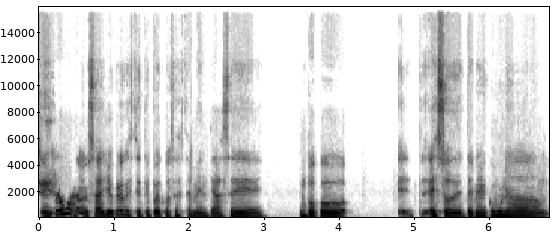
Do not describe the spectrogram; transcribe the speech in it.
pero bueno, o sea, yo creo que este tipo de cosas también te hace un poco eh, eso de tener como una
